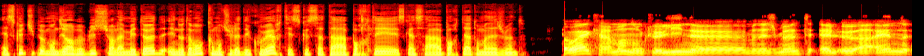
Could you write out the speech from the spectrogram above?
Est-ce que tu peux m'en dire un peu plus sur la méthode et notamment comment tu l'as découverte? Est-ce que ça t'a apporté Est-ce que ça a apporté à ton management? Ouais, carrément. Donc le Lean euh, Management, L-E-A-N,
